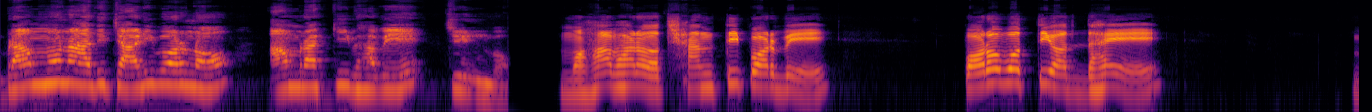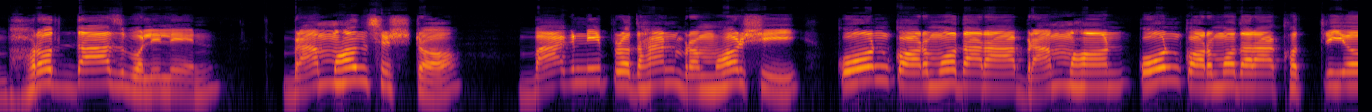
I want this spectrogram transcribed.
ব্রাহ্মণ আদি চারি বর্ণ আমরা কীভাবে চিনব? মহাভারত শান্তি পর্বে পরবর্তী অধ্যায়ে ভরদ্বাজ বলিলেন, ব্রাহ্মণ শ্রেষ্ঠ, বাগ্নি প্রধান ব্রহ্মর্ষি, কোন কর্ম দ্বারা ব্রাহ্মণ, কোন কর্ম দ্বারা ক্ষত্রিয়,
